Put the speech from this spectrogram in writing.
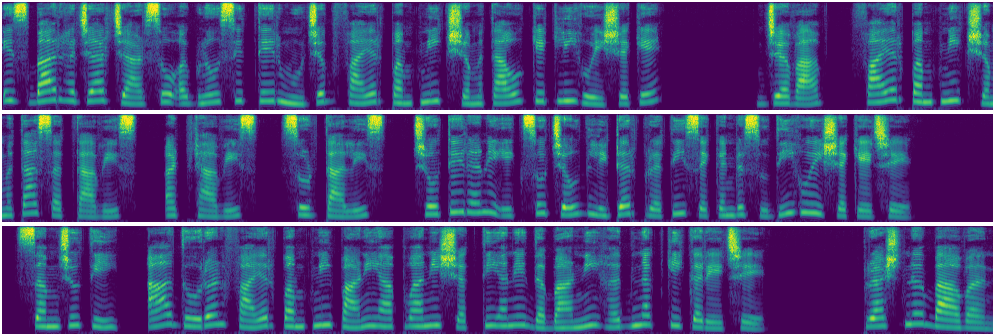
ઇસ બાર હજાર ચારસો ઓગણસિત્તેર મુજબ ફાયર પંપની ક્ષમતાઓ કેટલી હોઈ શકે જવાબ ફાયર પંપની ક્ષમતા સત્તાવીસ અઠ્ઠાવીસ સુડતાલીસ છોતેર અને એકસો ચૌદ લીટર પ્રતિ સેકન્ડ સુધી હોઈ શકે છે. સમજૂતી, આ ધોરણ ફાયર પંપની પાણી આપવાની શક્તિ અને દબાણની હદ નક્કી કરે છે. પ્રશ્ન બાવન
